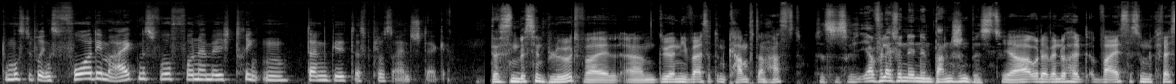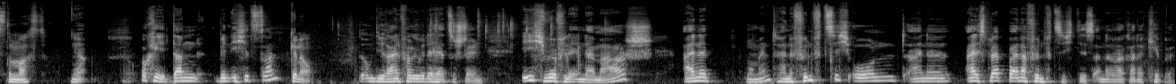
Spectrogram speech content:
Du musst übrigens vor dem Ereigniswurf von der Milch trinken, dann gilt das plus eins Stärke. Das ist ein bisschen blöd, weil ähm, du ja nie weißt, ob du einen Kampf dann hast. Das ist richtig. Ja, vielleicht, wenn du in einem Dungeon bist. Ja, oder wenn du halt weißt, dass du eine Queste machst. Ja. Okay, dann bin ich jetzt dran, Genau. um die Reihenfolge wiederherzustellen. Ich würfle in der Marsch eine, Moment, eine 50 und eine, ah, es bleibt bei einer 50. Das andere war gerade Kippe.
